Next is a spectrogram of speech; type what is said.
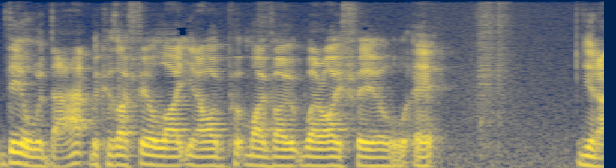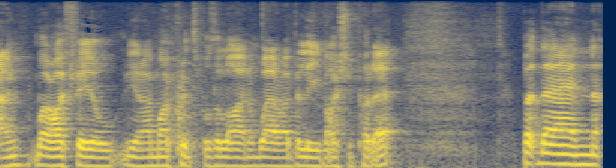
deal with that because I feel like, you know, I put my vote where I feel it, you know, where I feel, you know, my principles align and where I believe I should put it. But then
